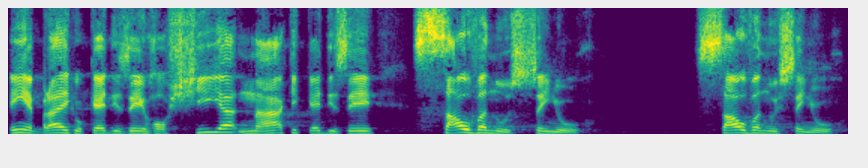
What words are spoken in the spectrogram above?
em hebraico quer dizer roshia na, que quer dizer salva-nos, Senhor. Salva-nos, Senhor.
